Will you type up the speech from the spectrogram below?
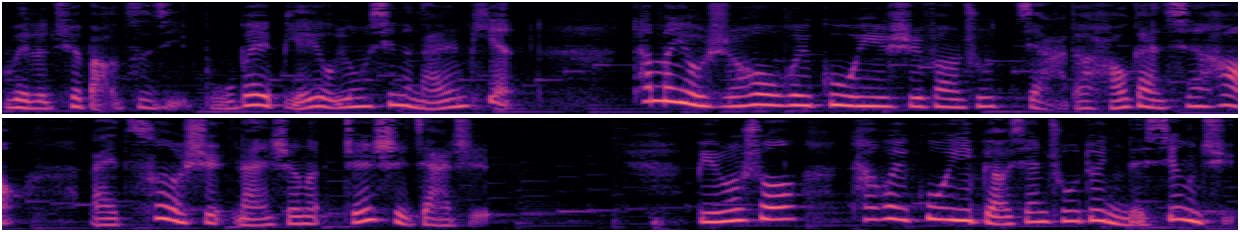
为了确保自己不被别有用心的男人骗，他们有时候会故意释放出假的好感信号，来测试男生的真实价值。比如说，他会故意表现出对你的兴趣，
